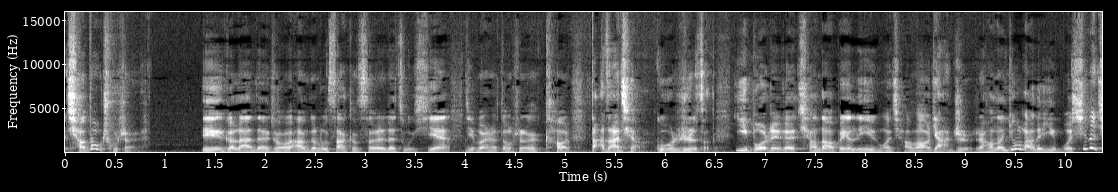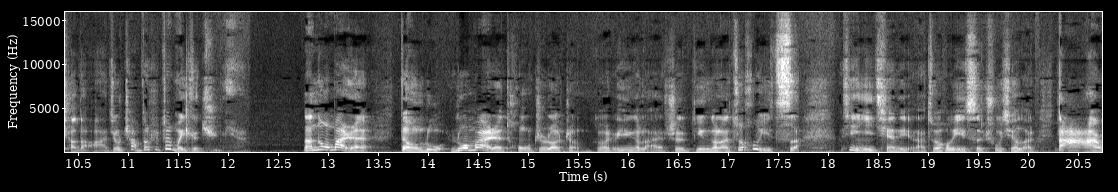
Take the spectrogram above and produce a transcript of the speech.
强盗出身的。英格兰的这种昂格鲁萨克斯人的祖先，基本上都是靠打砸抢过日子。一波这个强盗被另一波强盗压制，然后呢，又来了一波新的强盗啊，就差不多是这么一个局面。那诺曼人登陆，诺曼人统治了整个这个英格兰，是英格兰最后一次近一千年了，最后一次出现了大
